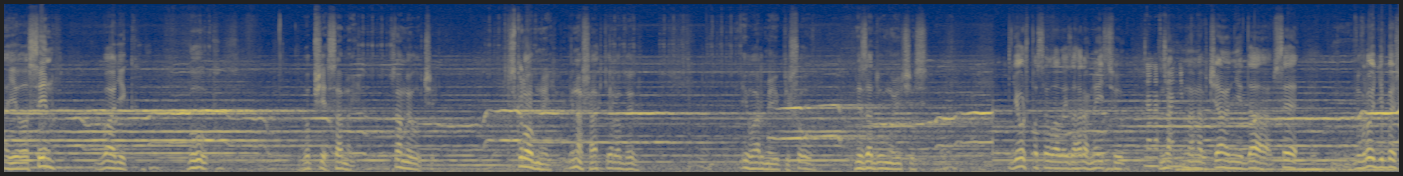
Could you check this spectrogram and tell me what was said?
А его сын Вадик был вообще самый, самый лучший. Скромний. І на шахті робив, і в армію пішов, не задумуючись. Його ж посилали за границю. На навчанні. На, на навчанні, да, все. Вроді би ж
